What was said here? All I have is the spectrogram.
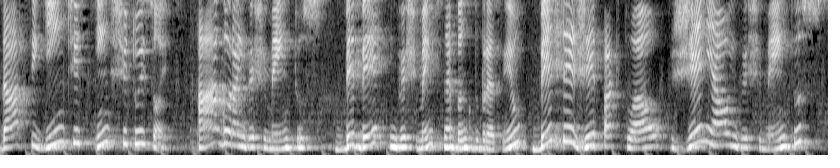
das seguintes instituições: Agora Investimentos, BB Investimentos, né, Banco do Brasil, BTG Pactual, Genial Investimentos,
